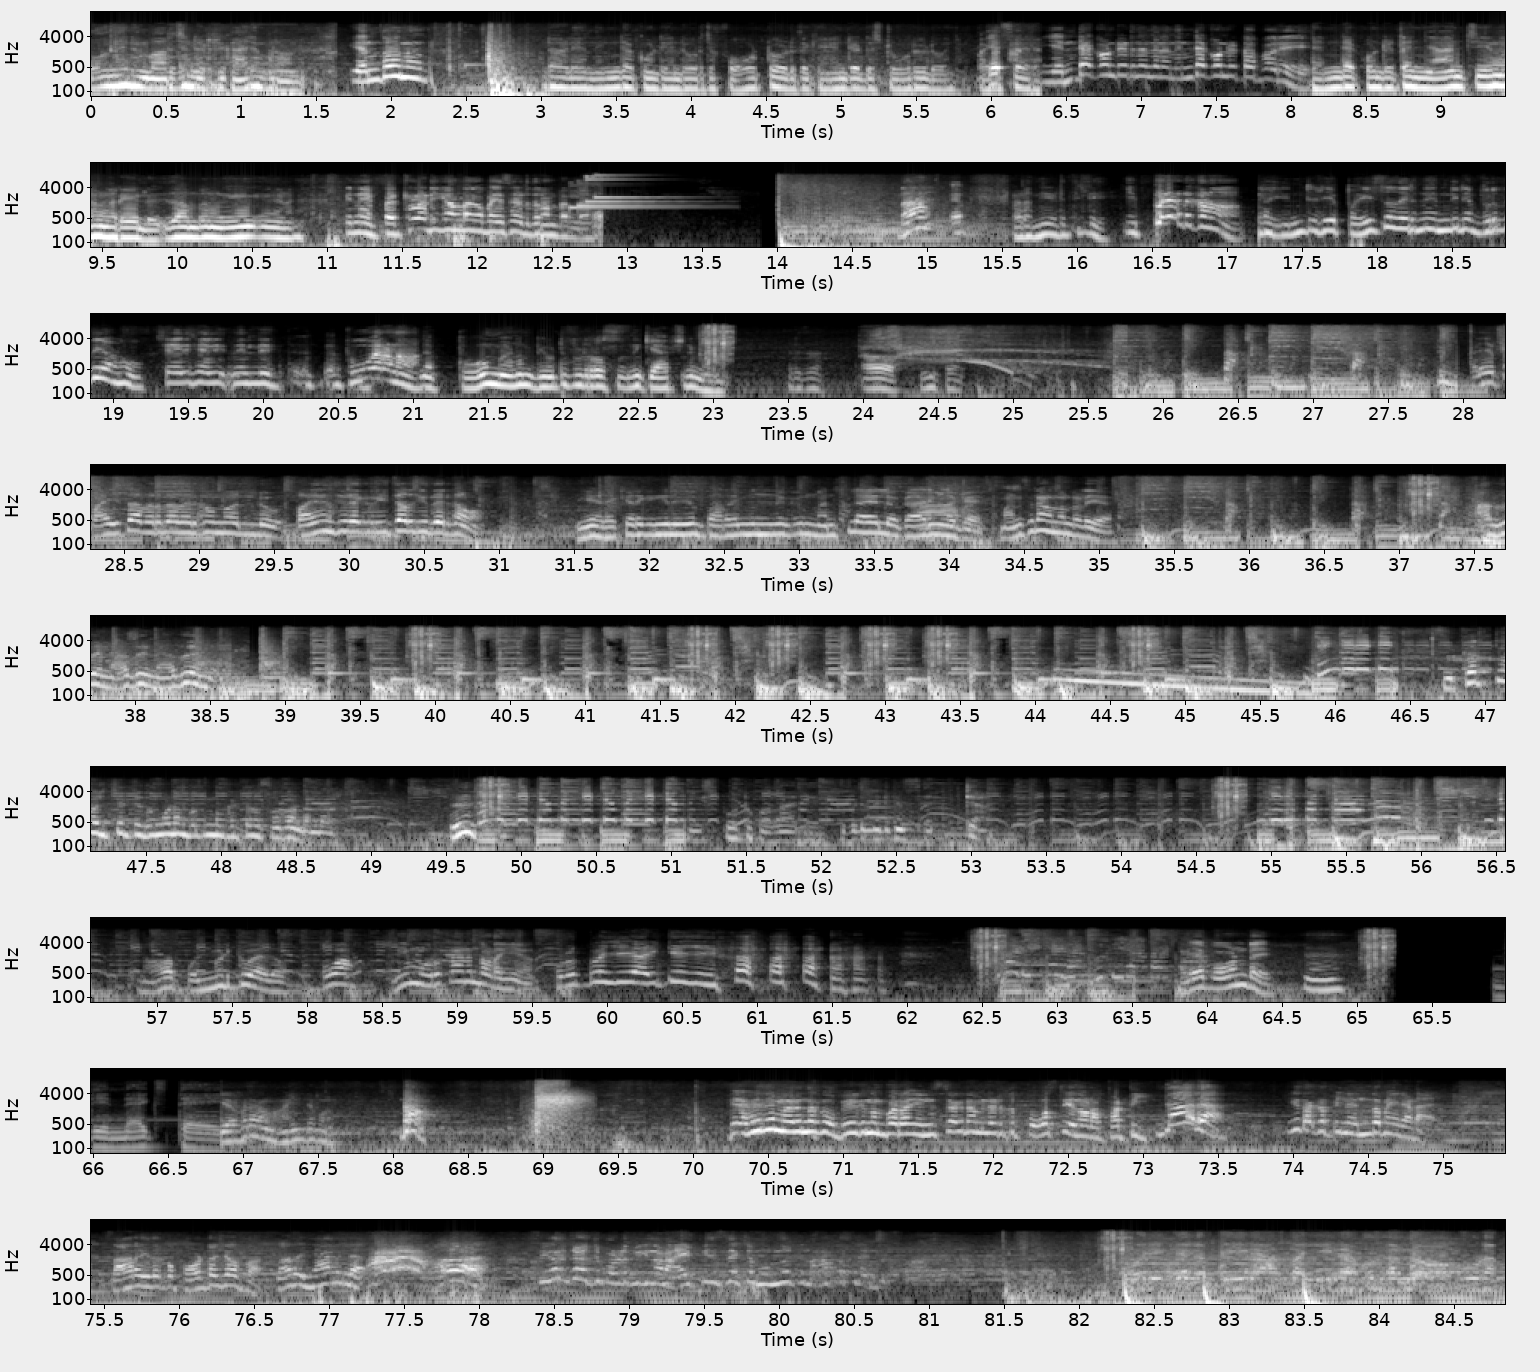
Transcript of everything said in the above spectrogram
പോകുന്നതിന് അർജന്റ് ആയിട്ടൊരു കാര്യം പറയാനുണ്ട് എന്തോന്ന്? നിന്റെ അക്കൗണ്ടിൽ എന്റെ കുറച്ച് ഫോട്ടോ എടുത്ത് ക്യാൻഡിഡേറ്റ് സ്റ്റോറി ഇടുവാൻ പൈസ എന്റെ അക്കൗണ്ട് ഇടുന്നതിനാ നിന്റെ അക്കൗണ്ട് ഇട്ടാ പോരെ? എന്റെ അക്കൗണ്ട് ഇട്ടാ ഞാൻ ചെയ്യുന്നറിയല്ലോ ഇതാകുമ്പോ നീ പിന്നെ പെട്രോൾ അടിക്കാനുള്ള പൈസ എടുത്തിട്ടുണ്ടല്ലോ. നീ എടുത്തില്ലേ? ഇപ്പഴേ എടുക്കണോ? എടാ എന്റെ പൈസ തരുന്ന എന്തിനാ? വെറുതെ ആണോ? ശരി ശരി നില്ല്. പൂ വരണോ? പൂവും വേണം. ബ്യൂട്ടിഫുൾ റോസസ് ക്യാപ്ഷനും വേണം. ഓ അതെ പൈസ വെറുതെ തരുന്നൊന്നുമല്ലോ പതിനഞ്ച് രൂപ റീചാർജ് ചെയ്ത് തരണോ? നീ ഇടയ്ക്കിടയ്ക്ക് ഇങ്ങനെ ഞാൻ പറയുമ്പോൾ നിനക്ക് മനസ്സിലായല്ലോ കാര്യങ്ങളൊക്കെ. മനസ്സിലാവുന്നുണ്ടോ അത് തന്നെ അത് തന്നെ അത് തന്നെ. സിഗരറ്റ് വലിച്ചിട്ട് ഇതും കൂടെ നമുക്ക് കിട്ടുന്ന സുഖം ഉണ്ടല്ലോ സ്പോട്ട് കൊള്ളാല്ലേ ഇവിടെ നിന്നിരിക്കുന്ന സെറ്റാ നാളെ പൊന്മുടിക്ക് പോയാലോ? പോവാ. നീ മുറുക്കാനും തുടങ്ങിയോ? മുറുക്കുകയും ചെയ്യും അഴിക്കുകയും ചെയ്യും. അതേ പോണ്ടേ. എവിടെയാണ് അതിന്റെ. ലഹരി മരുന്നൊക്കെ ഉപയോഗിക്കുന്ന പോലെ ഇൻസ്റ്റാഗ്രാമിൽ എടുത്ത് പോസ്റ്റ് ചെയ്യുന്നോടാ പട്ടി? ഇതൊക്കെ പിന്നെ എന്താ മേലാടാ സാറേ ഇതൊക്കെ ഫോട്ടോഷോപ്പാ. സാറേ ഞാനല്ല. സിഗരറ്റ് വെച്ച് പൊളിപ്പിക്കുന്നോടാ ഐ പി സെക്ഷൻ മുന്നൂറ്റി നാൽപ്പത്തിരണ്ട് ഒരിക്കലും തീരാത്ത ഇരവുണ്ടല്ലോ കൂടെ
